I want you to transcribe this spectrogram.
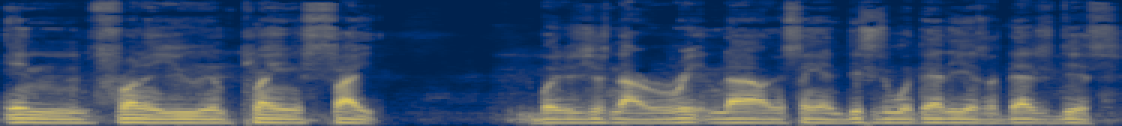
in front of you in plain sight, but it's just not written down and saying this is what that is or that is this.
